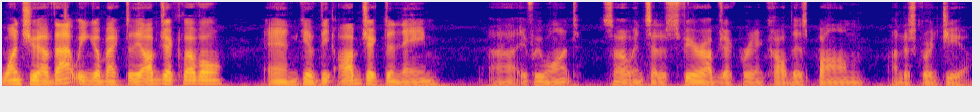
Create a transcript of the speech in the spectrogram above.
once you have that, we can go back to the object level and give the object a name uh, if we want. So instead of sphere object, we're going to call this bomb underscore geo.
